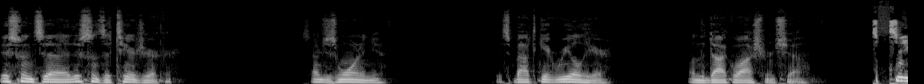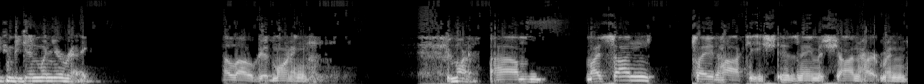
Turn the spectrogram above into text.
this one's uh, this one's a tearjerker. So I'm just warning you. It's about to get real here on the Doc Washburn Show. So you can begin when you're ready. Hello. Good morning. Good morning. Um, my son played hockey. His name is Sean Hartman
